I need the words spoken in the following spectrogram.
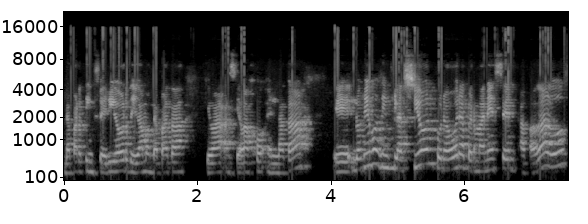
la parte inferior, digamos, la pata que va hacia abajo en la K. Eh, los riesgos de inflación por ahora permanecen apagados,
